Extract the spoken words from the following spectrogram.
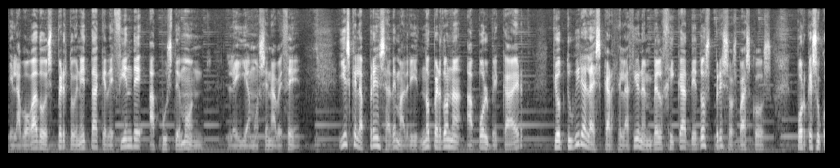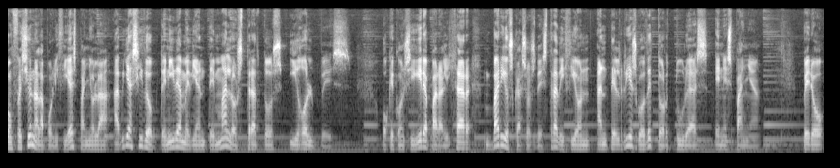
El abogado experto en ETA que defiende a Puigdemont, leíamos en ABC. Y es que la prensa de Madrid no perdona a Paul Becaert que obtuviera la escarcelación en Bélgica de dos presos vascos porque su confesión a la policía española había sido obtenida mediante malos tratos y golpes o que consiguiera paralizar varios casos de extradición ante el riesgo de torturas en España. Pero,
